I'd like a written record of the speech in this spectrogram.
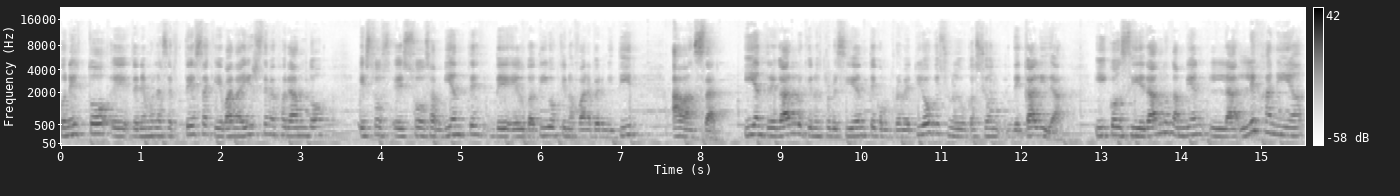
con esto eh, tenemos la certeza que van a irse mejorando esos, esos ambientes de educativos que nos van a permitir avanzar y entregar lo que nuestro presidente comprometió, que es una educación de calidad, y considerando también la lejanía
